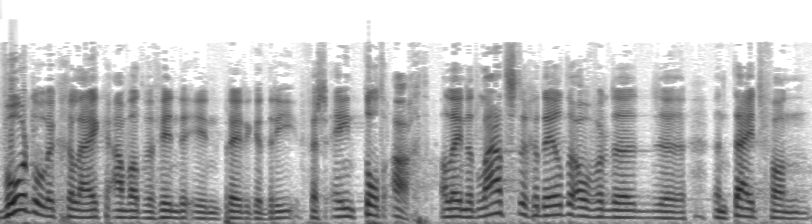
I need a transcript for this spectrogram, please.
woordelijk gelijk aan wat we vinden in Prediker 3, vers 1 tot 8. Alleen het laatste gedeelte over de, de, een tijd van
